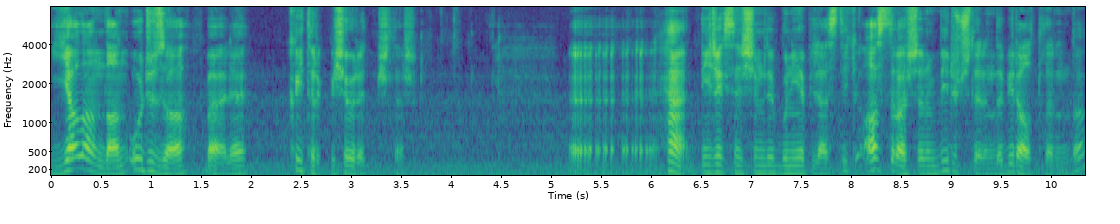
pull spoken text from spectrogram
Yalandan ucuza böyle kıytırık bir şey üretmişler. Ee, ha diyeceksiniz şimdi bu niye plastik? Astraşların 1.3'lerinde 1.6'larında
